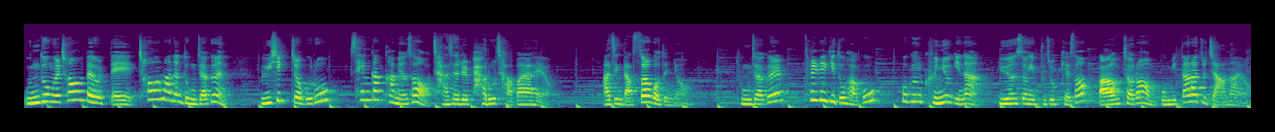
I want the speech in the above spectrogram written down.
운동을 처음 배울 때 처음 하는 동작은 의식적으로 생각하면서 자세를 바로 잡아야 해요. 아직 낯설거든요. 동작을 틀리기도 하고 혹은 근육이나 유연성이 부족해서 마음처럼 몸이 따라주지 않아요.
